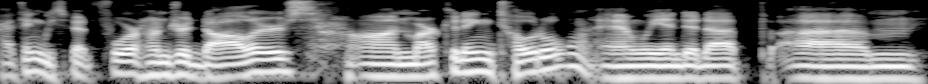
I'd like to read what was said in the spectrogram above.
I think we spent four hundred dollars on marketing total, and we ended up um,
